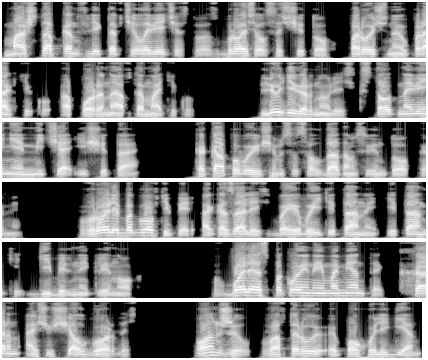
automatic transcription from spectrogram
масштаб конфликтов человечества сбросил со счетов порочную практику опоры на автоматику. Люди вернулись к столкновениям меча и щита, к окапывающимся солдатам с винтовками, в роли богов теперь оказались боевые титаны и танки «Гибельный клинок». В более спокойные моменты Кхарн ощущал гордость. Он жил во вторую эпоху легенд,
